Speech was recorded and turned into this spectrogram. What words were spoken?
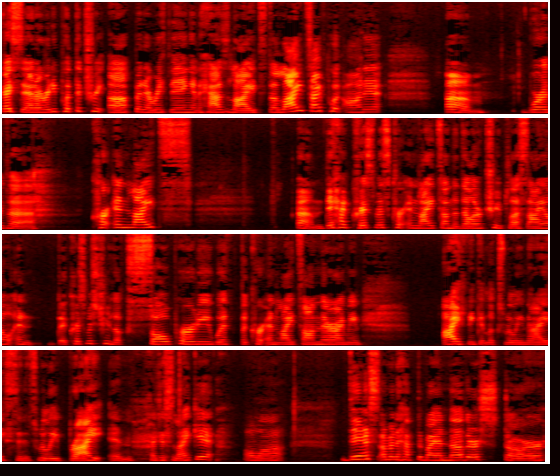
like I said, I already put the tree up and everything and it has lights. The lights I put on it um, were the curtain lights. Um, they had Christmas curtain lights on the Dollar Tree Plus aisle and the Christmas tree looks so pretty with the curtain lights on there. I mean, I think it looks really nice and it's really bright and I just like it a lot. This, I'm going to have to buy another star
